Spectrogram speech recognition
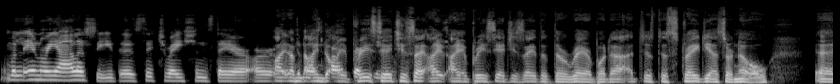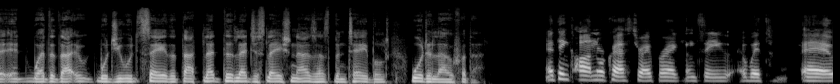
Well, in reality, the situations there are. I, the I, I appreciate you say. I, I, appreciate you say that they're rare, but uh, just a straight yes or no. Uh, it, whether that would you would say that that le- the legislation as has been tabled would allow for that. I think on request throughout pregnancy, with uh,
